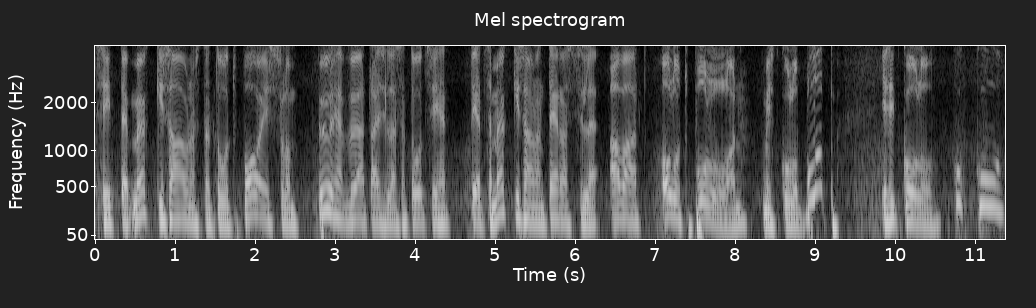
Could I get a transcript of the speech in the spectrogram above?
sitten mökkisaunasta tuut pois, sulla on pyyhevyötäisillä, sä tuut siihen, tiedätkö, mökkisaunan terassille, avaat olutpullon, mistä kuuluu blop, ja sitten kuuluu kukkuu,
